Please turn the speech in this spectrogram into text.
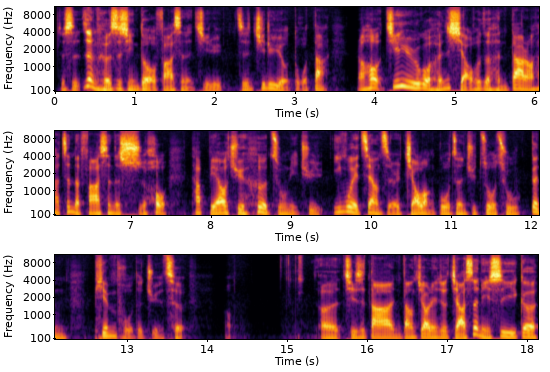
就是任何事情都有发生的几率，只是几率有多大。然后几率如果很小或者很大，然后它真的发生的时候，它不要去喝阻你去，因为这样子而矫枉过正，去做出更偏颇的决策。呃，其实大家你当教练就假设你是一个。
